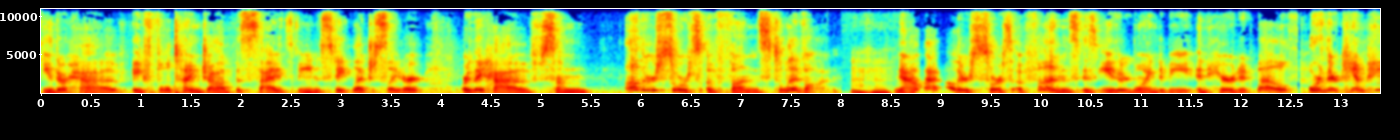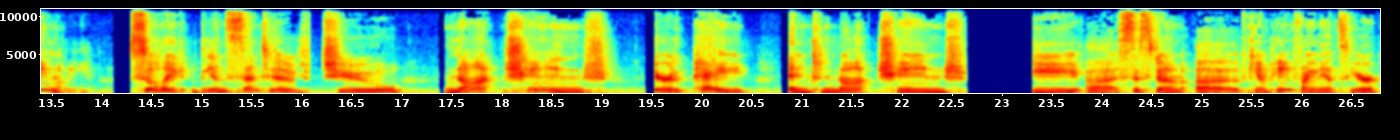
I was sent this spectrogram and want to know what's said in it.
either have a full time job besides being a state legislator, or they have some other source of funds to live on. Mm-hmm. Now, that other source of funds is either going to be inherited wealth or their campaign money. So, like, the incentive to not change their pay and to not change the uh, system of campaign finance here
